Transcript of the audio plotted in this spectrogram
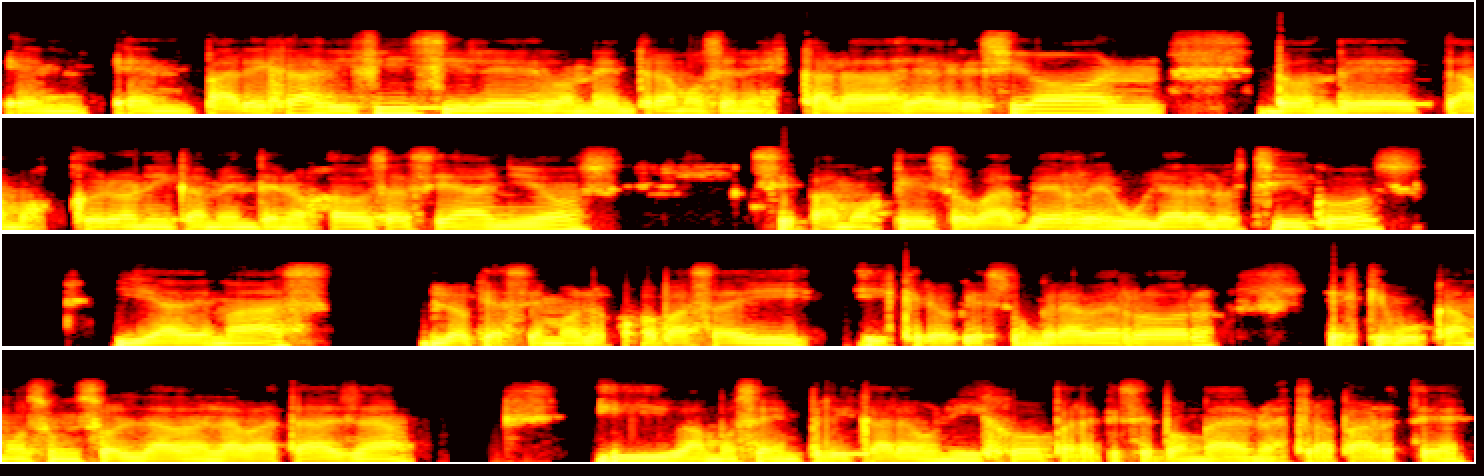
en, en parejas difíciles, donde entramos en escaladas de agresión, donde estamos crónicamente enojados hace años, sepamos que eso va a desregular a los chicos y además lo que hacemos los papás ahí, y creo que es un grave error, es que buscamos un soldado en la batalla y vamos a implicar a un hijo para que se ponga de nuestra parte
